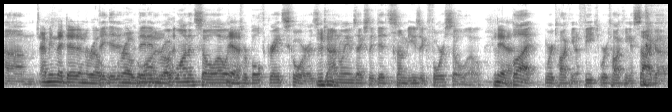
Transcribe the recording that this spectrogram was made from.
um, I mean, they did in Rogue. they did in, Rogue they did in One, Rogue One and Solo, and Yeah. those were both great scores. Mhm. John Williams actually did some music for Solo. Yeah. But we're talking a feature. We're talking a saga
